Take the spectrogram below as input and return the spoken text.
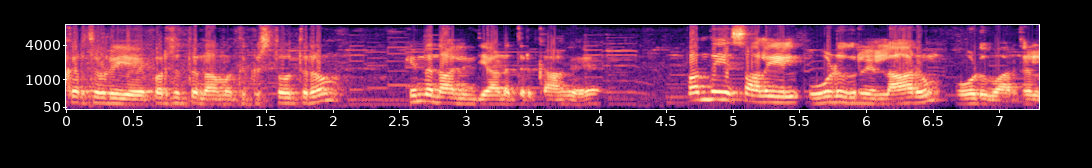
கர்த்தருடைய பரிசுத்த நாமத்துக்கு ஸ்தோத்திரம். இந்த நாளின் தியானத்திற்காக பந்தய சாலையில் ஓடுகிற எல்லாரும் ஓடுவார்கள்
